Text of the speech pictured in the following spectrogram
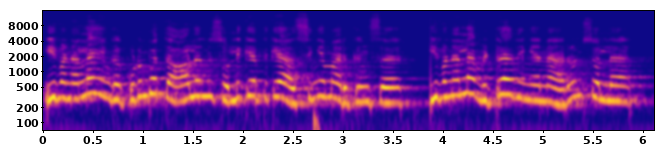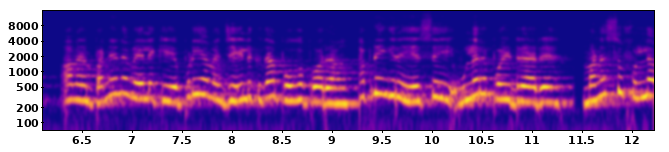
இவனெல்லாம் எங்கள் குடும்பத்து ஆளுன்னு சொல்லிக்கிறதுக்கே அசிங்கமாக இருக்குங்க சார். இவனெல்லாம் விட்டுறாதீங்கன்னு அருண் சொல்ல அவன் பண்ணின வேலைக்கு எப்படி அவன் ஜெயிலுக்கு தான் போக போறான்? அப்படிங்கிற எஸ்ஐ உள்ளர போயிடுறாரு. மனசு ஃபுல்லா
